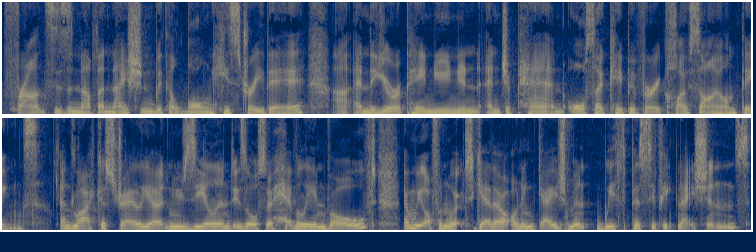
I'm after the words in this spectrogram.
France is another nation with a long history there, uh, and the European Union and Japan also keep a very close eye on things. And like Australia, New Zealand is also heavily involved, and we often work together on engagement with Pacific nations.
